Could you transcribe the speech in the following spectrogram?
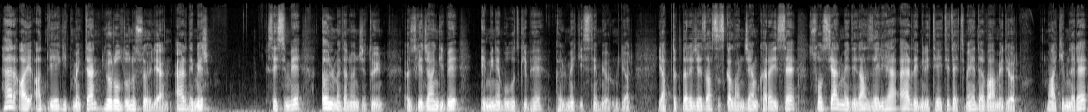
her ay adliyeye gitmekten yorulduğunu söyleyen Erdemir, sesimi ölmeden önce duyun. Özgecan gibi, Emine Bulut gibi ölmek istemiyorum diyor. Yaptıkları cezasız kalan Cem Kara ise sosyal medyadan Zeliha Erdemir'i tehdit etmeye devam ediyor. Mahkimlere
